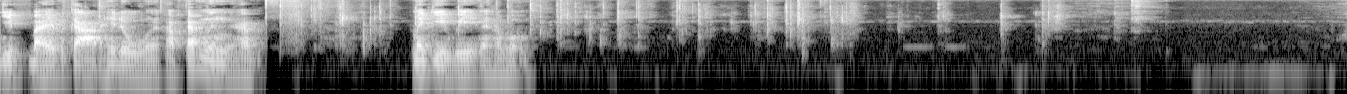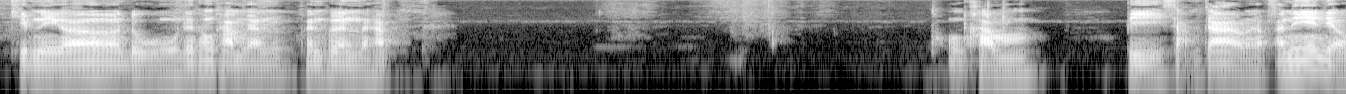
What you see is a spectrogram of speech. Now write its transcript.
หยิบใบประกาศให้ดูนะครับแป๊บหนึ่งนะครับ ไม่กี่วินะครับผมคลิปนี้ก็ดูเรื่องทองคำกันเพลินๆนะครับ ทองคำปีสามเก้านะครับ อันนี้เดี๋ยว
